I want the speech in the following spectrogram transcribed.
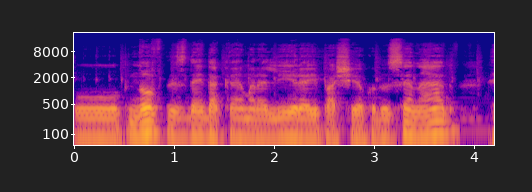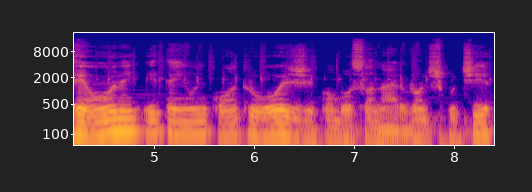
o novo presidente da Câmara, Lira e Pacheco do Senado, reúnem e têm um encontro hoje com Bolsonaro. Vão discutir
